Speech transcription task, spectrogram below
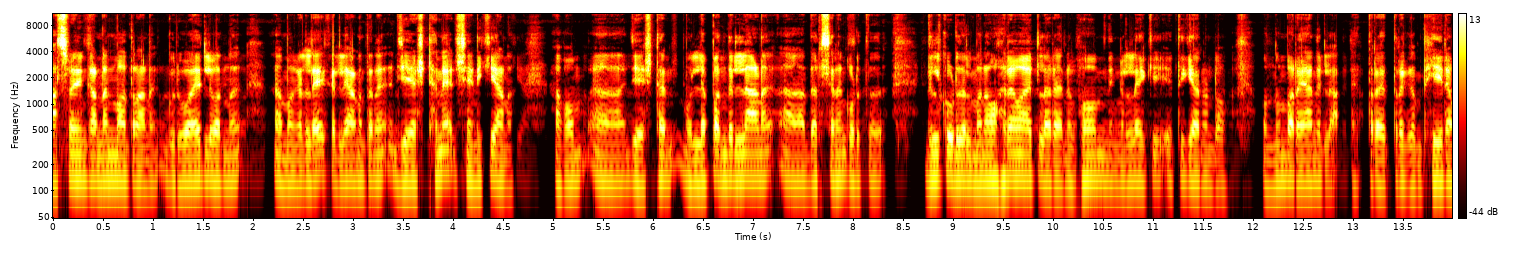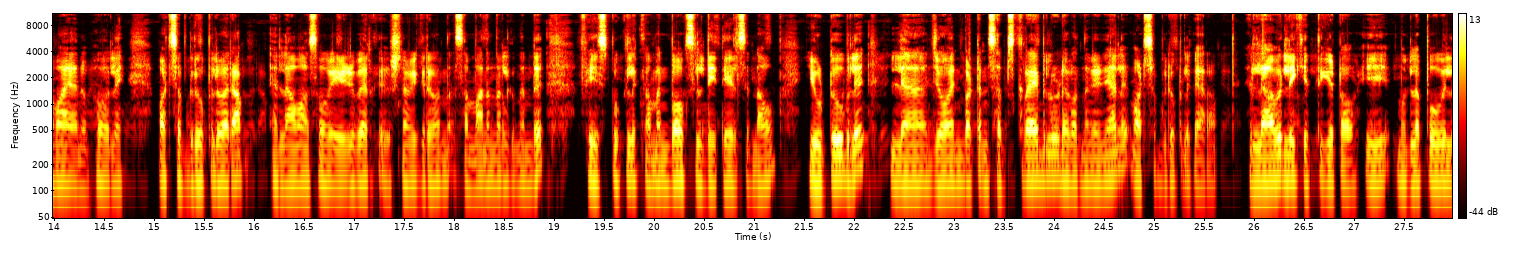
ആശ്രയം കണ്ണൻ മാത്രമാണ് ഗുരുവായൂരിൽ വന്ന് മകളുടെ കല്യാണത്തിന് ജ്യേഷ്ഠനെ ക്ഷണിക്കുകയാണ്. അപ്പം ജ്യേഷ്ഠൻ മുല്ലപ്പന്തലിലാണ് ദർശനം കൊടുത്തത്. ഇതിൽ കൂടുതൽ മനോഹരമായിട്ടുള്ള ഒരു അനുഭവം നിങ്ങളിലേക്ക് എത്തിക്കാനുണ്ടോ? ഒന്നും പറയാനില്ല. എത്ര എത്ര ഗംഭീരമായ അനുഭവം അല്ലേ? വാട്സപ്പ് ഗ്രൂപ്പിൽ വരാം. എല്ലാ മാസവും ഏഴ് പേർക്ക് കൃഷ്ണവിഗ്രഹം സമ്മാനം നൽകുന്നുണ്ട്. ഫേസ്ബുക്കിൽ കമന്റ് ബോക്സിൽ ഡീറ്റെയിൽസ് ഉണ്ടാവും. യൂട്യൂബിൽ ജോയിൻ ബട്ടൺ സബ്സ്ക്രൈബിലൂടെ വന്നു കഴിഞ്ഞാൽ വാട്സപ്പ് ഗ്രൂപ്പിൽ കയറാം. എല്ലാവരിലേക്ക് എത്തിക്കട്ടോ. ഈ മുല്ലപ്പൂവിൽ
